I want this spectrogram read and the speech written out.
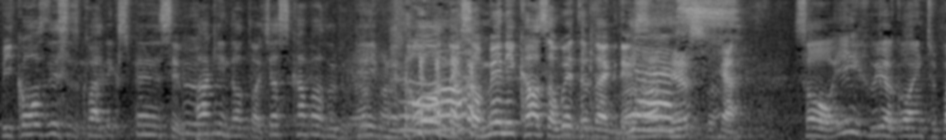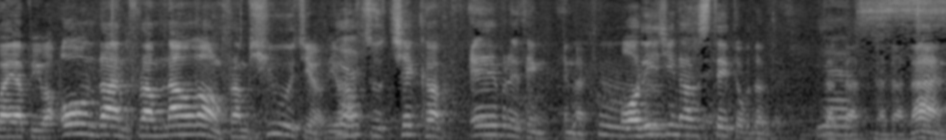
because this is quite expensive, parking lot was just covered with pavement only, so many cars are wet like this. Yes. Yeah. So if we are going to buy up your own land from now on, from future, you Yes. have to check up everything in the mm-hmm. original state of the, the, Yes. the, the, the land.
